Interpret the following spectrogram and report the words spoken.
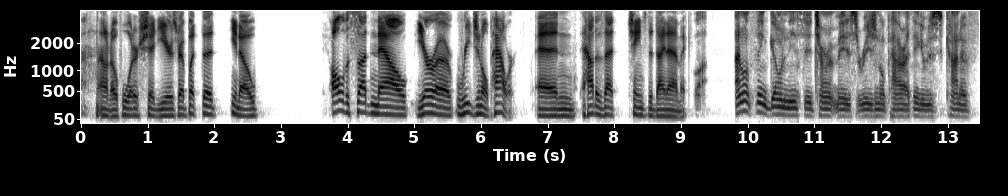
I don't know if watershed years, right? But the you know, all of a sudden now you're a regional power, and how does that change the dynamic? Well, I don't think going to the NCAA tournament made us a regional power. I think it was kind of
